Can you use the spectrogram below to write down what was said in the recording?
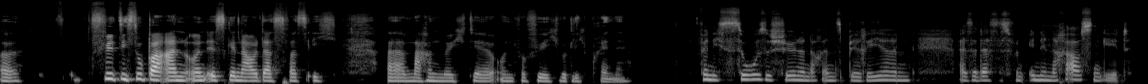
äh, fühlt sich super an und ist genau das, was ich äh, machen möchte und wofür ich wirklich brenne. Finde ich so, so schön und auch inspirierend. Also, dass es von innen nach außen geht.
